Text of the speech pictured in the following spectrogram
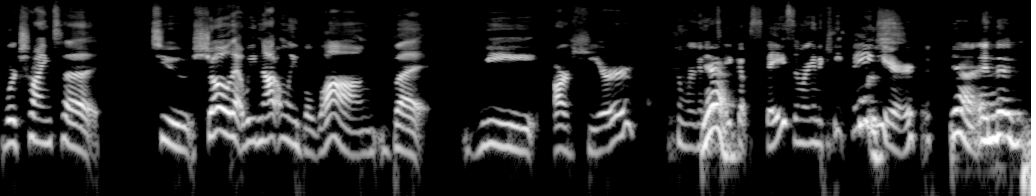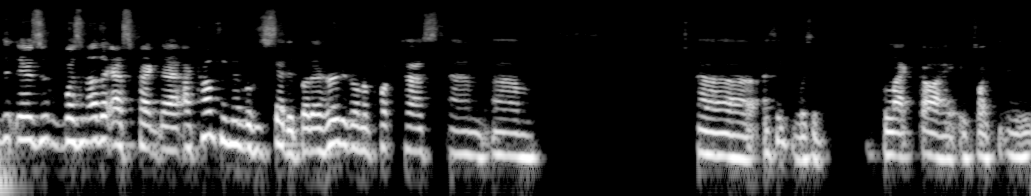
we're trying to to show that we not only belong but we are here and we're going to Yeah. take up space and we're going to keep being here Yeah, and there, there's was another aspect that I can't remember who said it, but I heard it on a podcast, and um, uh, I think it was a black guy. If I uh,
